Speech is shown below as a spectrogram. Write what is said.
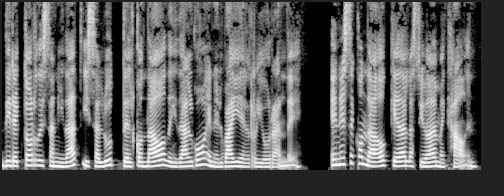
director de Sanidad y Salud del Condado de Hidalgo en el Valle del Río Grande. En ese condado queda la ciudad de McAllen.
